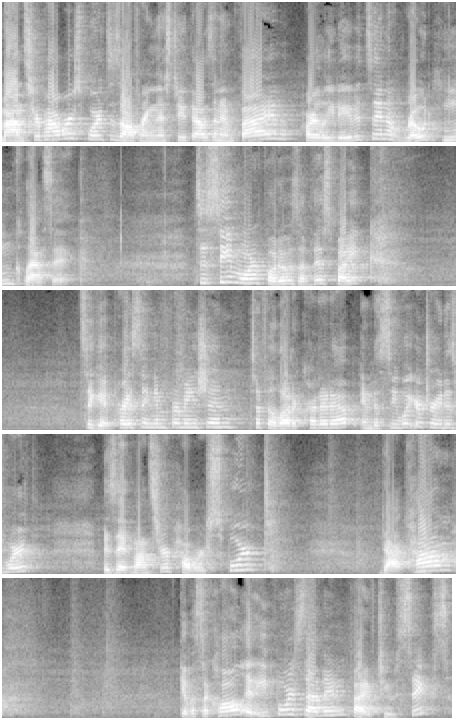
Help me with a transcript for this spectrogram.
Monster Power Sports is offering this 2005 Harley Davidson Road King Classic. To see more photos of this bike, to get pricing information, to fill out a credit app, and to see what your trade is worth, visit monsterpowersport.com. Give us a call at 847 526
